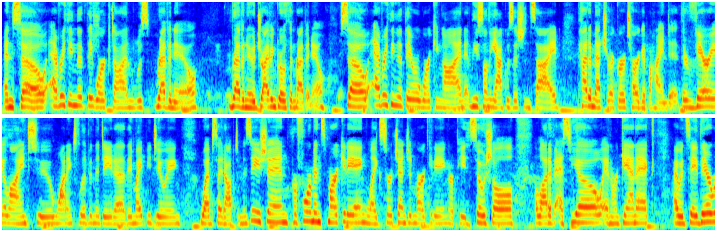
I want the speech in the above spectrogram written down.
And so everything that they worked on was revenue, revenue, driving growth and revenue. So everything that they were working on, at least on the acquisition side, had a metric or a target behind it. They're very aligned to wanting to live in the data. They might be doing website optimization, performance marketing, like search engine marketing or paid social, a lot of SEO and organic. I would say they're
